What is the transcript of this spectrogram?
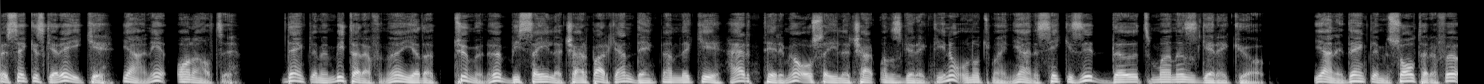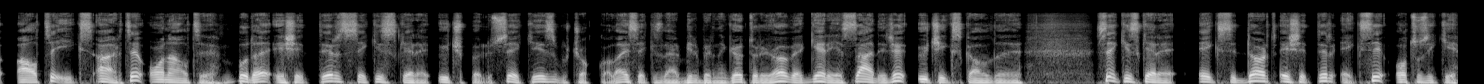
Ve 8 kere 2 yani 16. Denklemin bir tarafını ya da tümünü bir sayıyla çarparken denklemdeki her terimi o sayıyla çarpmanız gerektiğini unutmayın. Yani 8'i dağıtmanız gerekiyor. Yani denklemin sol tarafı 6x artı 16. Bu da eşittir 8 kere 3 bölü 8. Bu çok kolay. 8'ler birbirini götürüyor ve geriye sadece 3x kaldı. 8 kere eksi 4 eşittir eksi 32.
